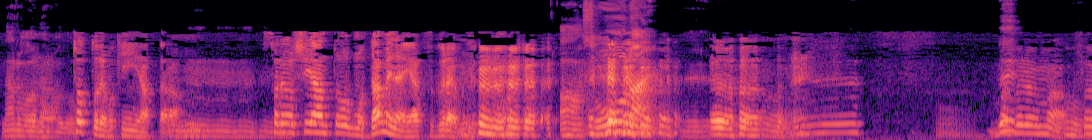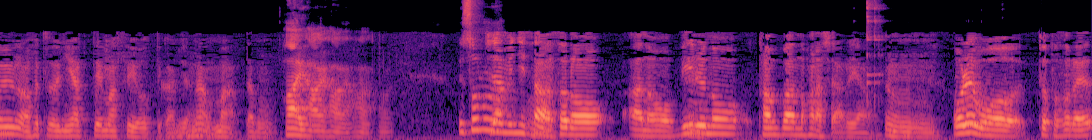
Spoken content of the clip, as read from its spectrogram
なるほどなるほど。ちょっとでも気になったら。うんうんうんうん。それをしやんと、もうダメなやつぐらいも言ってる。ああそうなんや。まあ、それはまあ、うん。そういうのは普通にやってますよって感じだな、まあ多分。はいはいはいはいはい。でそのちなみにさ、その、あの、ビルの看板の話あるやん。うん。うん俺も、ちょっとそれ、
